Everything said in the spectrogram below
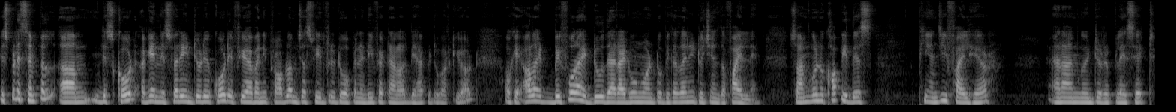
it's pretty simple. Um, this code, again, is very intuitive code. If you have any problem, just feel free to open a defect and I'll be happy to work you out. Okay, all right, before I do that, I don't want to because I need to change the file name. So I'm going to copy this PNG file here and I'm going to replace it,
